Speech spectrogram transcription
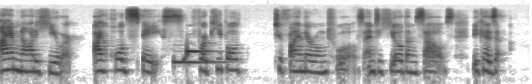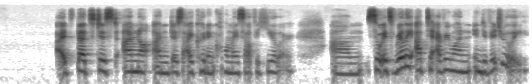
i am not a healer. I hold space for people to find their own tools and to heal themselves because I, that's just i'm not i'm just i couldn't call myself a healer. Um, so it's really up to everyone individually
